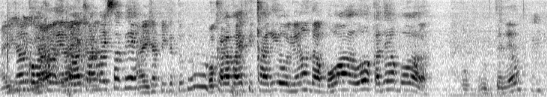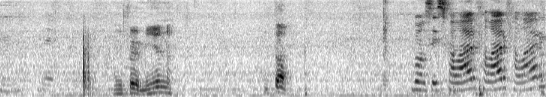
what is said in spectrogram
Aí já, Coloca já, o Neymar, aí, o cara vai saber. aí já fica tudo. O cara vai ficar ali olhando a bola, ô, cadê a bola? Entendeu? Uhum. É. Um Firmino. Então, Bom, vocês falaram, falaram, falaram,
